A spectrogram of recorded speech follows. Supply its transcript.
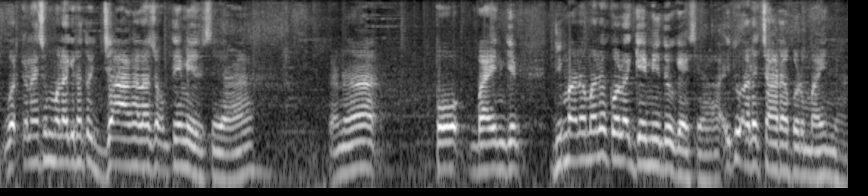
Buat kalian semua lagi nonton jangan langsung optimis ya. Karena po main game di mana mana kalau game itu guys ya. Itu ada cara bermainnya.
